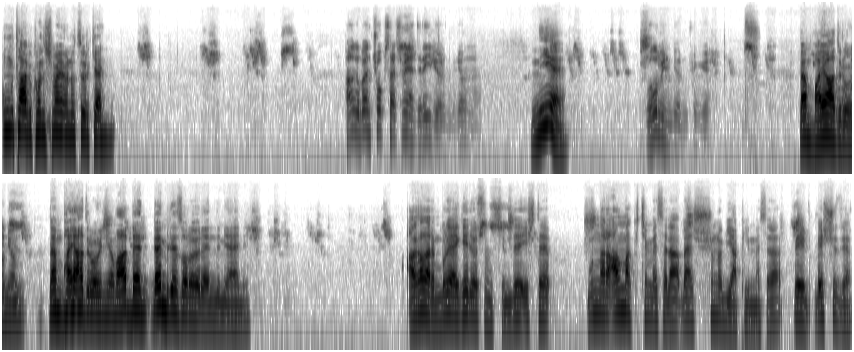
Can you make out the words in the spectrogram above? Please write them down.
Umut abi konuşmayı unuturken Kanka ben çok saçma yerlere gidiyorum biliyor musun? Niye? Yolu bilmiyorum çünkü. Ben bayağıdır Olabilir. oynuyorum. Ben bayağıdır oynuyorum abi. Ben ben bile zor öğrendim yani. Agalarım buraya geliyorsunuz şimdi. İşte bunları almak için mesela ben şunu bir yapayım mesela. Be- 500 ya.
